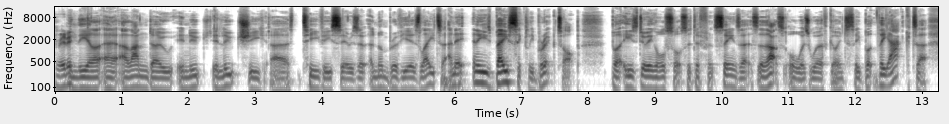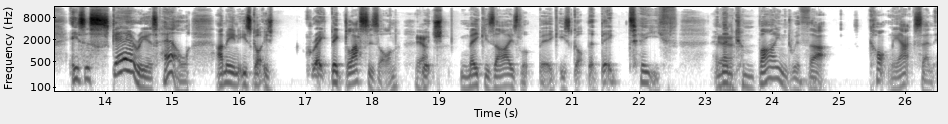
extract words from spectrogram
Really? in the uh, uh, Orlando Inu- Iannucci uh, TV series a, a number of years later, and it and he's basically Bricktop, but he's doing all sorts of different scenes, uh, so that's always worth going to see. But the actor is as scary as hell. I mean, he's got his great big glasses on, Yeah. which make his eyes look big. He's got the big teeth, and then combined with that. Cockney accent.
